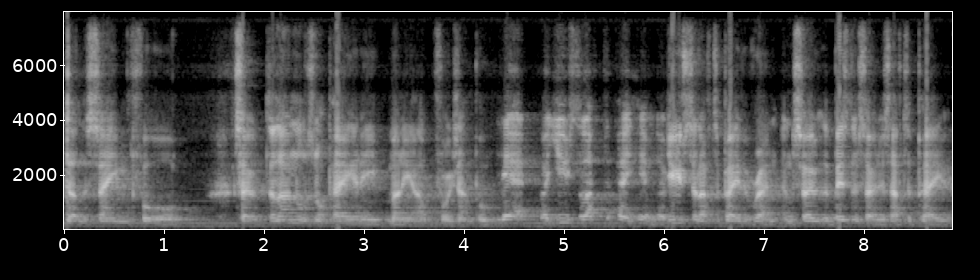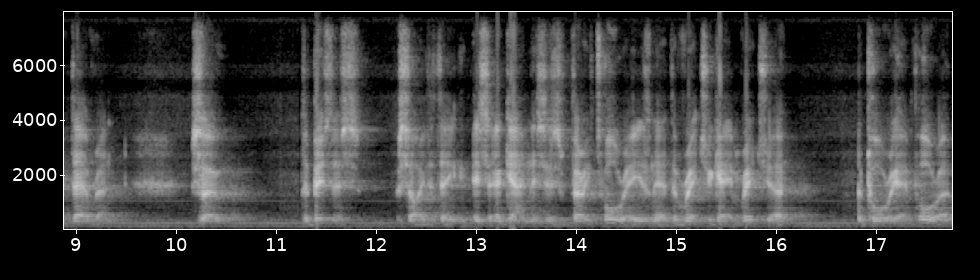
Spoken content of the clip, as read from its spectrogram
done the same for. So the landlord's not paying any money out, for example. Yeah, but you still have to pay him though. You still have to pay the rent, and so the business owners have to pay their rent. So the business side of things, it's again, this is very Tory, isn't it? The rich are getting richer, the poor are getting poorer,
